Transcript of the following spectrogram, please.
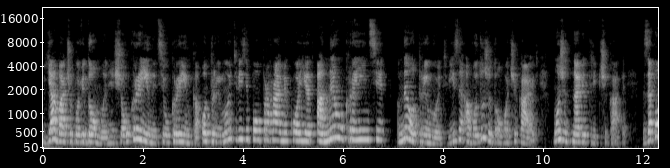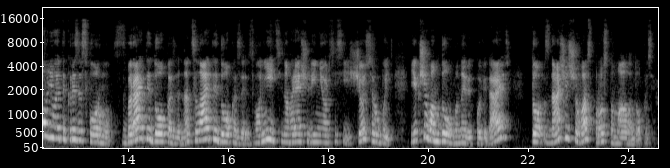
Я бачу повідомлення, що українець і українка отримують візі по програмі КОЄТ, а не українці не отримують візи або дуже довго чекають, можуть навіть рік чекати. Заповнюйте кризис форму, збирайте докази, надсилайте докази, дзвоніть на гарячу лінію RCC, щось робіть. Якщо вам довго не відповідають, то значить, що у вас просто мало доказів.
